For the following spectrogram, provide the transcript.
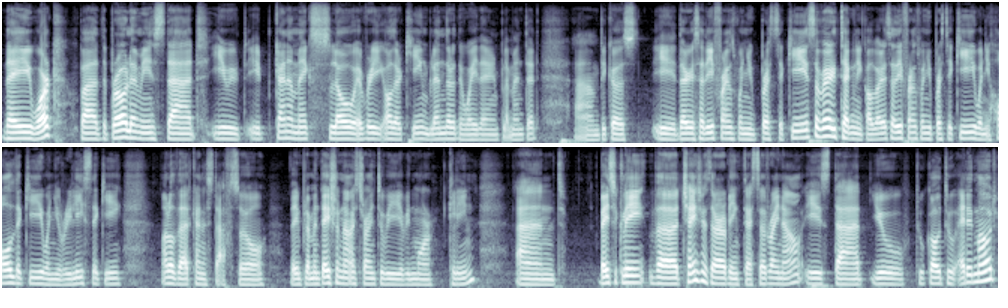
they work, but the problem is that it, it kind of makes slow every other key in Blender the way they're implemented um, because it, there is a difference when you press the key. It's a very technical, but it's a difference when you press the key, when you hold the key, when you release the key, all of that kind of stuff. So the implementation now is trying to be a bit more clean. And basically, the changes that are being tested right now is that you, to go to edit mode,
